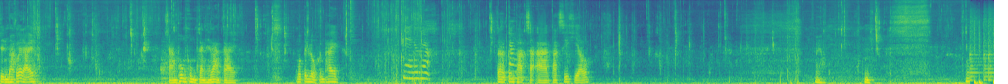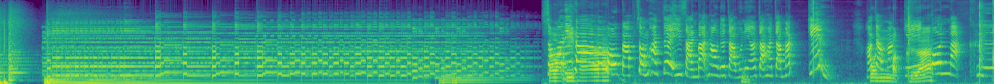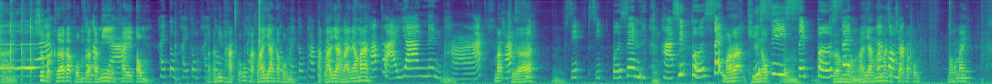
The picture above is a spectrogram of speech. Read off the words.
กินผักหลายๆสร้างภูมิคุ้มกันให้ร่างกายบ่เป็นโรคเป็นภัยแม่ดูเนี่ยแต่เป็นผักสะอาดผักสีเขียวไม่เอา เขือครับผมแล้วก็มีไข่ต้มไข่ต้มไข่ต้มไข่แล้วก็มีผักโอ้ผักหลายอย่างครับผมไข่ต้มผักหลายอย่างหลายแนวมากผักหลายอย่างเน้นผักมะเขือสิบสิบเปอร์เซ็นต์ห้าสิบเปอร์เซ็นต์มะระหขีรือนกสี่อืมสิบเปอร์เขือหเซ็ม่นองต์หลายอย่างมากมาแล้วก็แซ่บหมักๆครับผมน้องทำไม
